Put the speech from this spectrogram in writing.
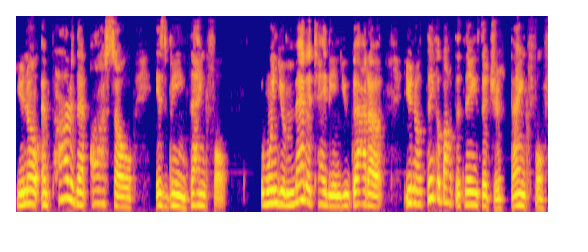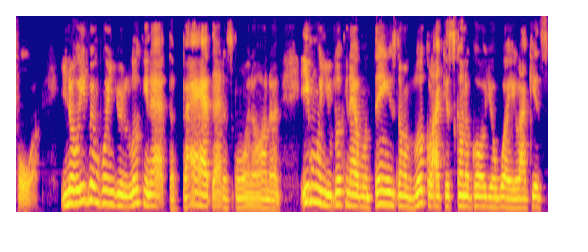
You know, and part of that also is being thankful. When you're meditating, you gotta, you know, think about the things that you're thankful for. You know, even when you're looking at the bad that is going on, and even when you're looking at when things don't look like it's going to go your way, like it's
